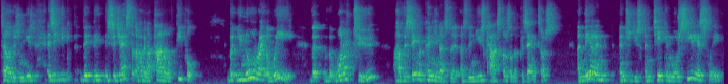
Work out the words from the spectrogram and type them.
television news is that you, they, they, they suggest that they're having a panel of people, but you know right away that, that one or two have the same opinion as the as the newscasters or the presenters, and they are in, introduced and taken more seriously.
